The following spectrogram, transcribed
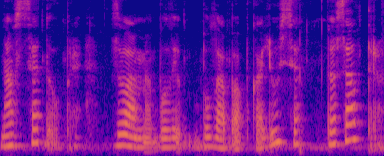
На все добре. З вами були, була бабка Люся. До завтра.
